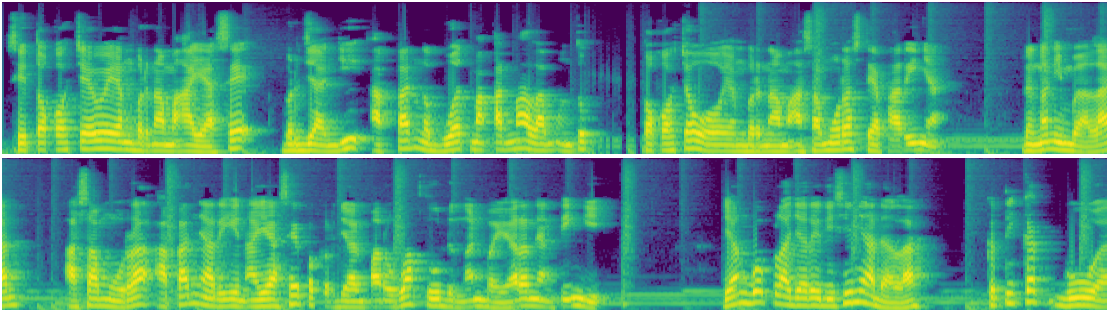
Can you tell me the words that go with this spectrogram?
si tokoh cewek yang bernama Ayase berjanji akan ngebuat makan malam untuk tokoh cowok yang bernama Asamura setiap harinya. Dengan imbalan, Asamura akan nyariin Ayase pekerjaan paruh waktu dengan bayaran yang tinggi. Yang gue pelajari di sini adalah ketika gue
